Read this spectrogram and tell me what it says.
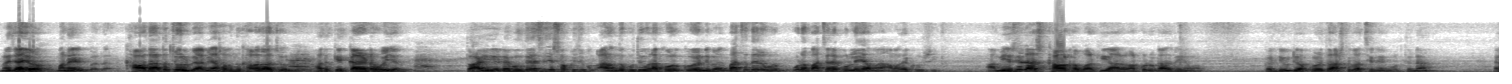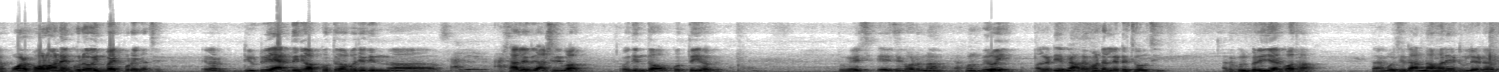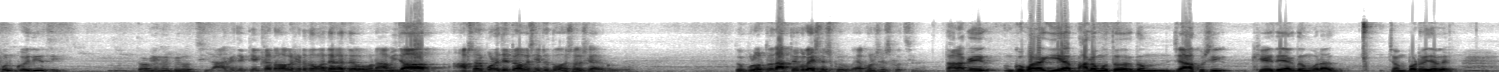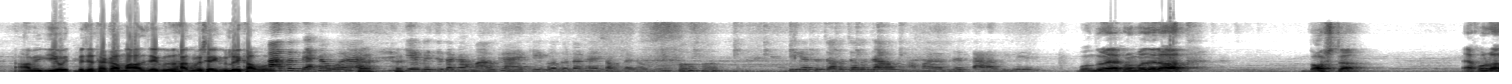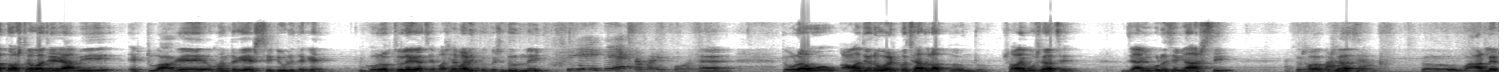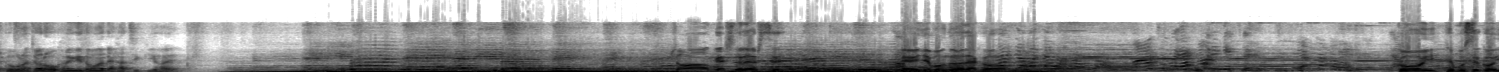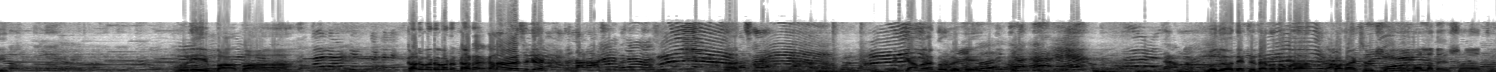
মানে যাই হোক মানে খাওয়া দাওয়া তো চলবে আমি আসা পর্যন্ত খাওয়া দাওয়া চলবে হ্যাঁ। হয়তো কেক কাটাটা হয়ে যাবে। হ্যাঁ। তো আমি এটা বলতে চাচ্ছি যে সব কিছু আনন্দ ফুর্তি ওরা কর- নেবে বাচ্চাদের ওরা- বাচ্চারা করলেই আমা- আমাদের খুশি। আমি এসে জাস্ট খাওয়া খাব আর কি আর আর কোনো কাজ নেই আমার। কারণ ডিউটি অফ করে তো আসতে পারছি না এই মুহূর্তে না? আর পর পর অনেকগুলো ইনভাইট পড়ে গেছে। এবার ডিউটি একদিনই অফ করতে পারব যেদিন শালির আশীর্বাদ। ওই দিন তো অফ করতেই হবে। তো এই এই যে ঘটনা এখন বেরোই। অলরেডি আমি আধা ঘণ্টা লেটে চলছি। এতক্ষণ বেরিয়ে যাওয়ার কথা তাই আমি বলছি রান্না হয়নি একটু লেট হয়ে ফোন করে দিয়েছি তো আমি এখন বেরোচ্ছি। আগে যে কেক কাটা হবে সেটা তোমার দেখাতে পারব না আমি যা আসার পরে যেটা হবে সেটা তোমার সঙ্গে শেয়ার করব। তো ব্লগটা রাত্রেবেলায় শেষ করব এখন শেষ করছি না। তার আগে গোপাড়া গিয়ে ভালো মতো একদম যা খুশি খেয়ে দিয়ে একদম ওরা চম্পট হয়ে যাবে। আমি গিয়ে বেঁচে থাকা মাল যেগুলো থাকবে সেইগুলোই খাব। আচ্ছা দেখাবো হ্যাঁ। কে বেঁচে থাকা মাল খায় কে কতটা খায় সব দেখাবো। ঠিক আছে চলো চলো যাও। আমার যে তাড়া দিলে। বন্ধুরা এখন বাজে রাত। দশটা। এখন রাত দশটা বাজে আমি একটু আগে ওখান থেকে এসেছি ডিউটি থেকে। গৌরব চলে গেছে পাশের বাড়ি তো বেশি দূর নেই। এই তো একটা বাড়ি পর। হ্যাঁ তো ওরা আমার জন্য ওয়েট করছে এত রাত পর্যন্ত। সবাই বসে আছে। যে আমি বলেছি আমি আসছি তো সবাই বসে আছে। তো আর লেট করব না চলো ওখানে গিয়ে তোমাদের দেখাচ্ছি কি হয়। সব গেস্ট চলে আসছে এই যে বন্ধুরা দেখো। কই? হে পুষতে কই? উড়ি বাবা। কাটো কাটো কাটো, কাটা কাটা হয়ে গেছে কেক আচ্ছা। ক্যামেরা করবে কে? বন্ধুরা, দেখতে থাকো তোমরা। কথা গল্লাতে শোনা যাচ্ছে।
